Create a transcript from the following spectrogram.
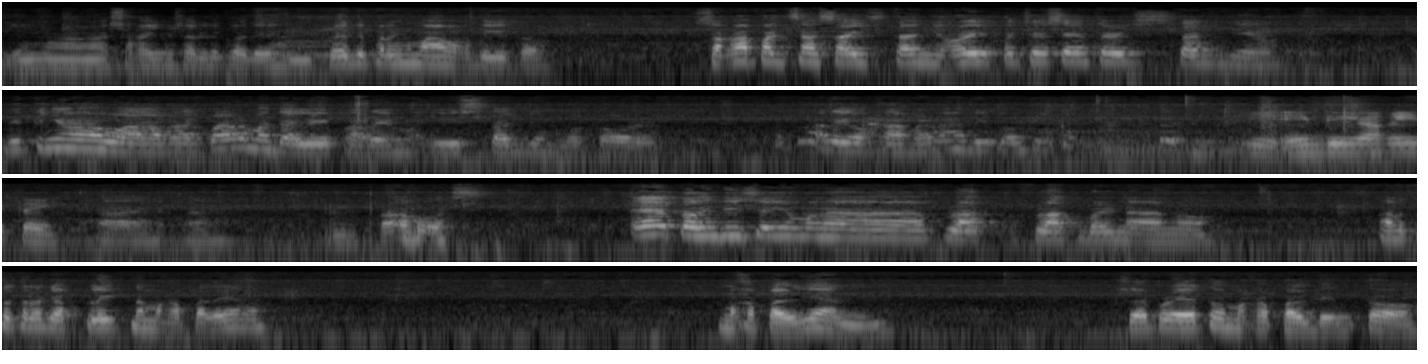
Yung mga sakay niyo sa likod, eh. pwede pa rin humawak dito. Saka pag sa side stand nyo, or pag sa center stand nyo, dito nyo hawakan para madali pa rin ma-stand yung motor. Ba't pala yung camera? Ah, dito. dito. Eh, hindi ka kita eh. Ah, ah. Tapos, eto, hindi siya yung mga flat, flat bar na ano. Ano to talaga, plate na makapal yan. oh. Makapal yan. Siyempre, ito, makapal din to.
